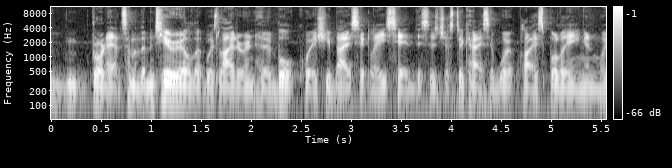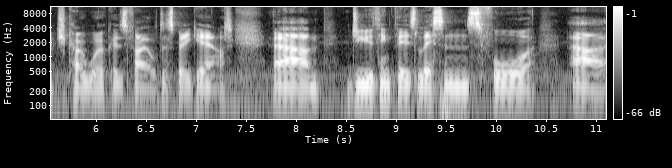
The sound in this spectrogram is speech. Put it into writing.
brought out some of the material that was later in her book, where she basically said this is just a case of workplace bullying in which co workers failed to speak out. Um, do you think there's lessons for uh,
